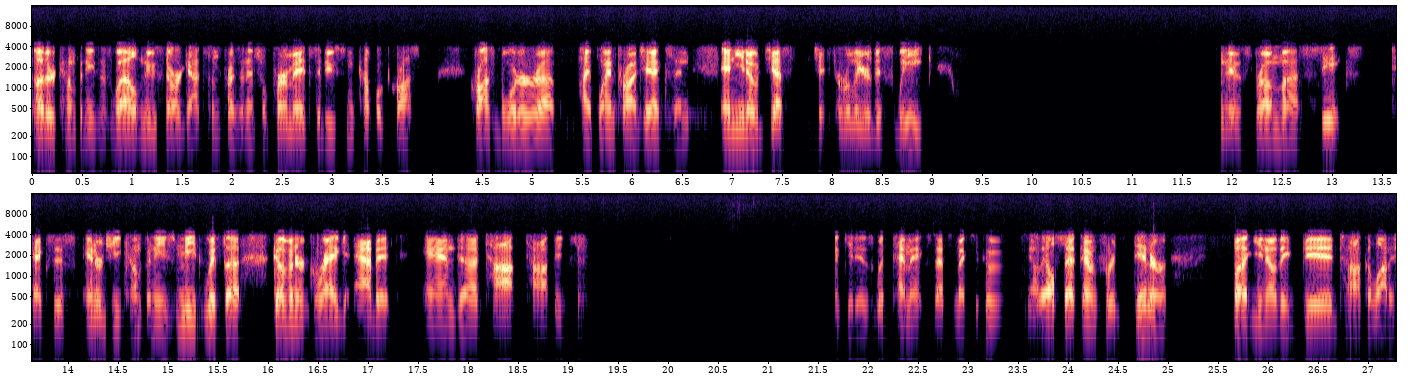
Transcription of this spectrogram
other companies as well. NuStar got some presidential permits to do some couple cross cross border uh, pipeline projects, and and you know, just just earlier this week, from uh, six Texas energy companies meet with uh, Governor Greg Abbott and uh, top top executives with Pemex. That's Mexico. Now they all sat down for a dinner, but you know they did talk a lot of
